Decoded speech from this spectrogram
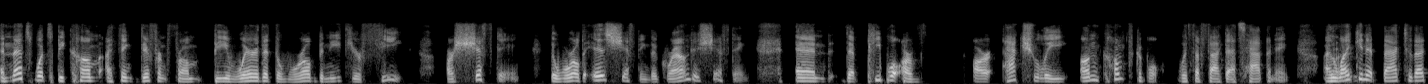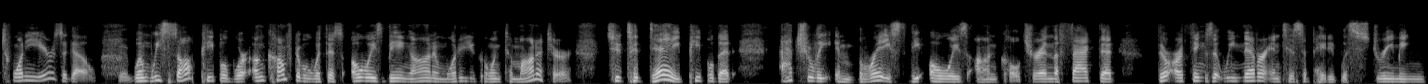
And that's what's become, I think, different from be aware that the world beneath your feet are shifting. The world is shifting. The ground is shifting. And that people are are actually uncomfortable with the fact that's happening. I right. liken it back to that 20 years ago yep. when we saw people were uncomfortable with this always being on and what are you going to monitor to today people that actually embraced the always on culture and the fact that there are things that we never anticipated with streaming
